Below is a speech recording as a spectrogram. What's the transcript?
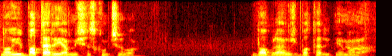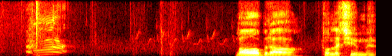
No i bateria mi się skończyła. Dobra, już baterii nie ma. Dobra, to lecimy.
